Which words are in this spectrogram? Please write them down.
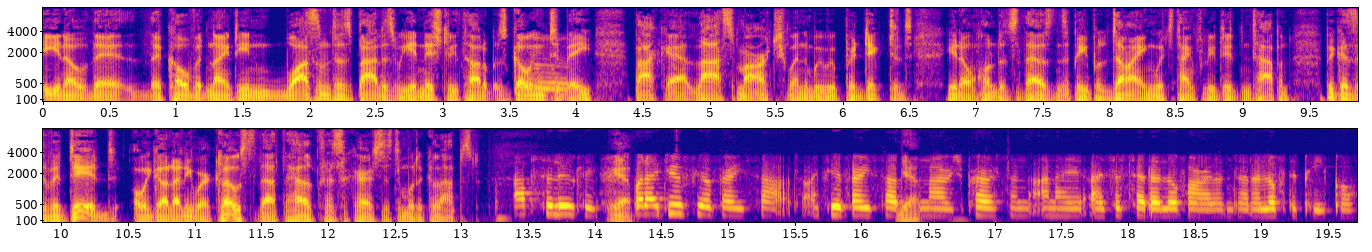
You know the the COVID nineteen wasn't as bad as we initially thought it was going to be back uh, last March when we were predicted you know hundreds of thousands of people dying, which thankfully didn't happen. Because if it did, or we got anywhere close to that, the health care system would have collapsed. Absolutely. Yeah. But I do feel very sad. I feel very sad Yeah. as an Irish person, and I, as I said, I love Ireland and I love the people,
